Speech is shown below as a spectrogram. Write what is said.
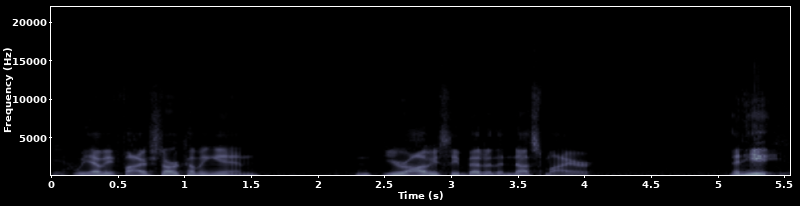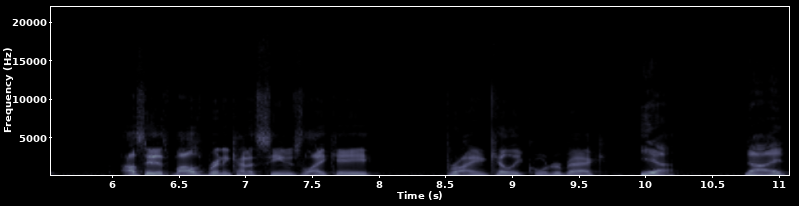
Yeah. "We have a five star coming in. You're obviously better than Nussmeier." And he, I'll say this: Myles Brennan kind of seems like a Brian Kelly quarterback. Yeah. No, it,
